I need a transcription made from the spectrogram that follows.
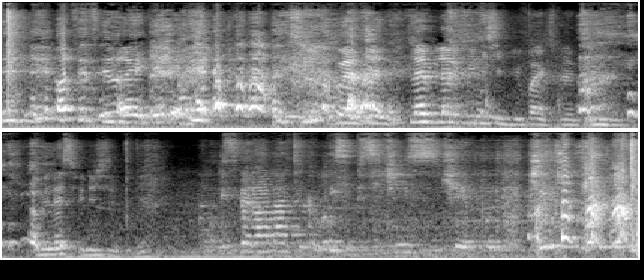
What is it like? let, let me finish it before I explain you. I mean, let's finish it. Biz beraber takılalım. Biz, ikimiz şey yaparız. Kim kim?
